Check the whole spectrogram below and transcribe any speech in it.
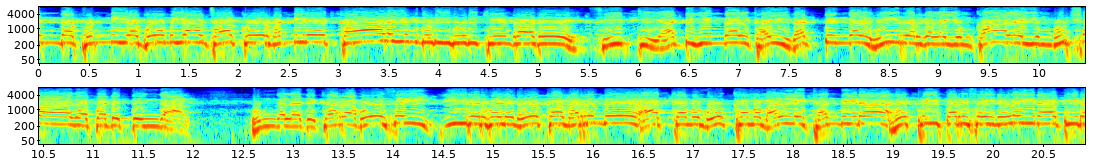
இந்த புண்ணிய பூமியாம் சாக்கூர் மண்ணிலே காலையும் துடி துடிக்கின்றது. சீட்டி அடியுங்கள் கை தட்டுங்கள் வீரர்களையும் காலையும் உற்சாகப்படுத்துங்கள். உங்களது கரபோசை வீரர்களின் ஊக்கம் மருந்து ஆக்கமும் ஊக்கமும் அள்ளி தந்திட. வெற்றி பரிசை நிலைநாட்டிட.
